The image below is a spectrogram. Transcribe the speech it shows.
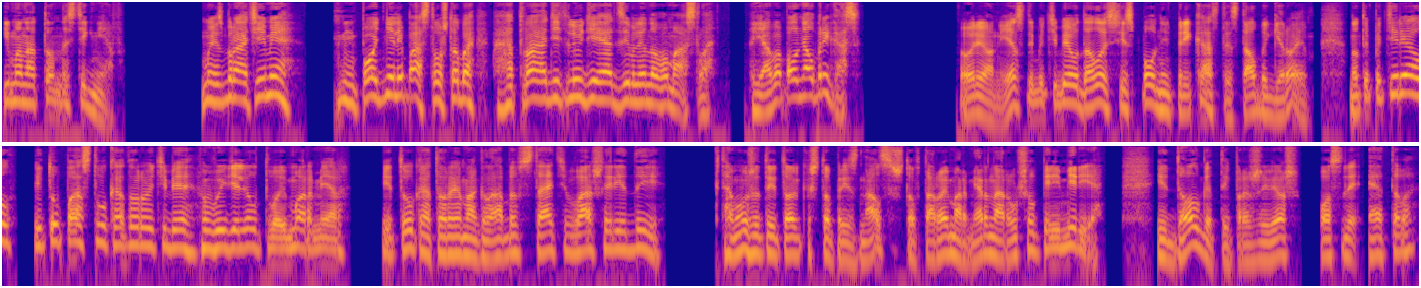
и монотонность, и гнев. «Мы с братьями подняли пасту, чтобы отводить людей от земляного масла. Я выполнял приказ. Орион, если бы тебе удалось исполнить приказ, ты стал бы героем. Но ты потерял и ту паству, которую тебе выделил твой мармер, и ту, которая могла бы встать в ваши ряды. К тому же ты только что признался, что второй мармер нарушил перемирие. И долго ты проживешь после этого?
